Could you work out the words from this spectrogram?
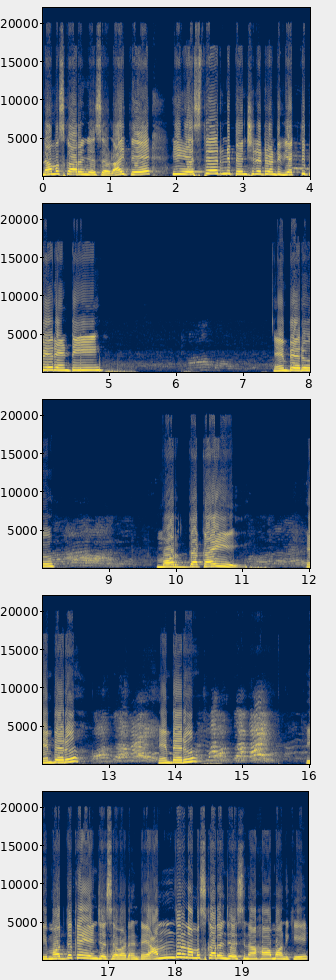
నమస్కారం చేసేవాళ్ళు. అయితే ఈ ఎస్తేర్ని పెంచినటువంటి వ్యక్తి పేరేంటి? ఏం పేరు? మొర్దకై. ఏం పేరు? ఏం పేరు? ఈ మొద్దకై ఏం చేసేవాడంటే అందరూ నమస్కారం చేసిన హామానికి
